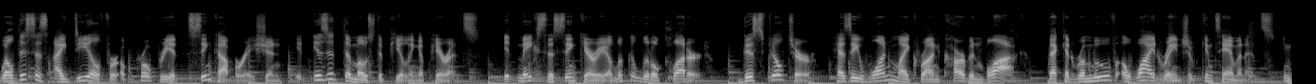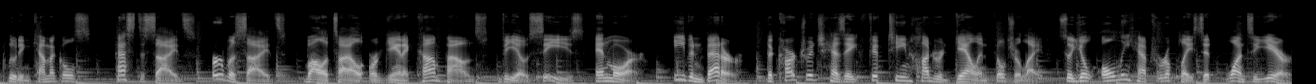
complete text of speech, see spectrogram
While this is ideal for appropriate sink operation, it isn't the most appealing appearance. It makes the sink area look a little cluttered. This filter has a 1 micron carbon block that can remove a wide range of contaminants, including chemicals, pesticides, herbicides, volatile organic compounds, VOCs, and more. Even better, the cartridge has a 1500 gallon filter life, so you'll only have to replace it once a year.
